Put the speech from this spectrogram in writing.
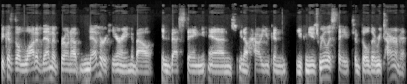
because a lot of them have grown up never hearing about investing and you know how you can you can use real estate to build a retirement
